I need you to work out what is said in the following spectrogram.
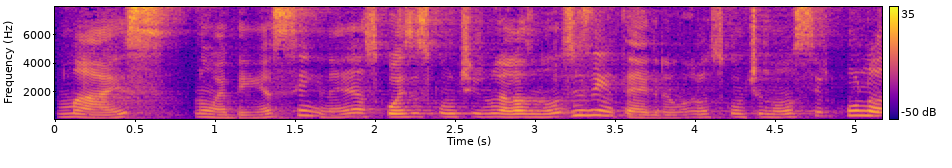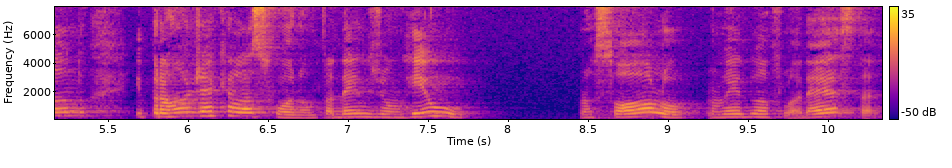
Mas não é bem assim, né? As coisas continuam, elas não desintegram, elas continuam circulando. E para onde é que elas foram? Para dentro de um rio? No solo, no meio de uma floresta,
